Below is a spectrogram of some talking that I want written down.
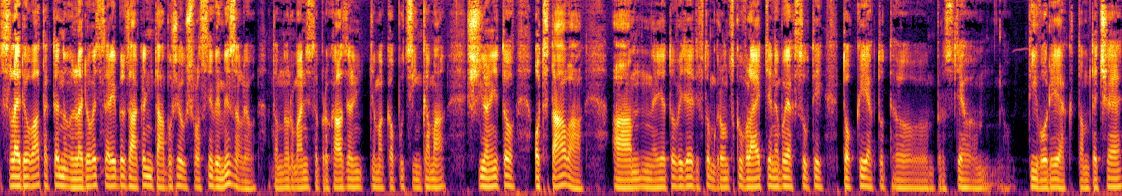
sledovat, tak ten ledovec, který byl v základní táboře, už vlastně vymizel. Jo? A tam normálně se procházeli těma kapucínkama, šíleně to odtává a je to vidět v tom Gronsku v létě, nebo jak jsou ty toky, jak to, to prostě no, ty vody, jak tam teče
